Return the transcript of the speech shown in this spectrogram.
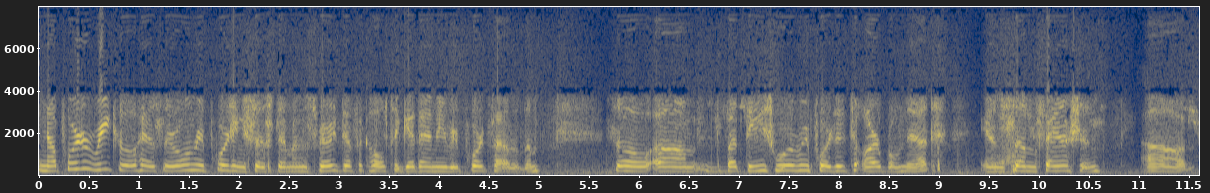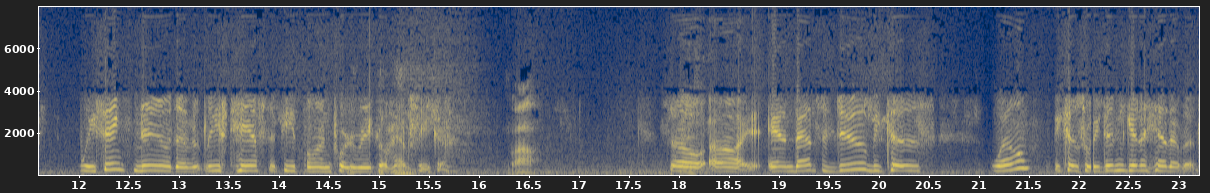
now Puerto Rico has their own reporting system, and it's very difficult to get any reports out of them. So, um, but these were reported to ArboNet in some fashion. Uh, we think now that at least half the people in Puerto Rico have Zika. Wow. So, uh, and that's due because, well, because we didn't get ahead of it.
